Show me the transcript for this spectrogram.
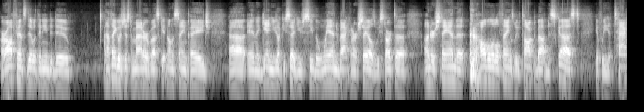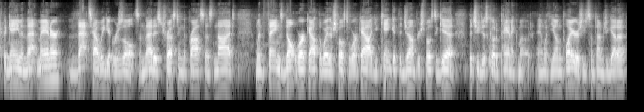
Our offense did what they needed to do. And I think it was just a matter of us getting on the same page. Uh, and again, you like you said, you see the wind back in our sails. We start to understand that all the little things we've talked about and discussed if we attack the game in that manner, that's how we get results. And that is trusting the process, not when things don't work out the way they're supposed to work out, you can't get the jump you're supposed to get, that you just go to panic mode. And with young players, you sometimes you got to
